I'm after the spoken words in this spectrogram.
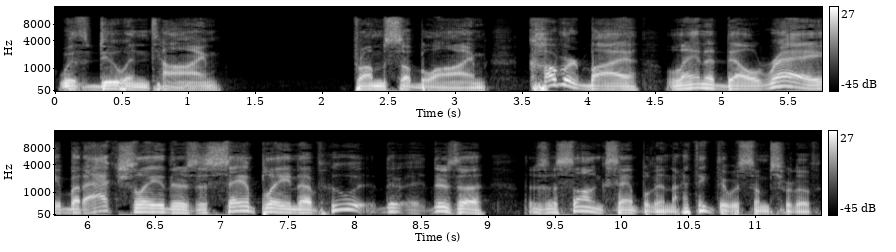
with Doing Time from Sublime, covered by Lana Del Rey, but actually there's a sampling of who, there's a, there's a song sampled in, I think there was some sort of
